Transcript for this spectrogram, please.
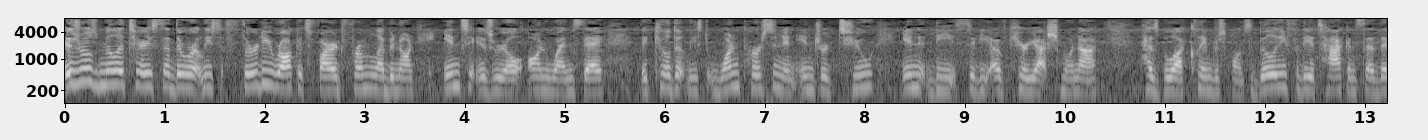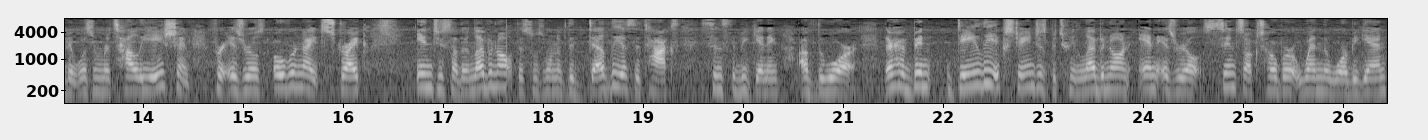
Israel's military said there were at least 30 rockets fired from Lebanon into Israel on Wednesday. They killed at least one person and injured two in the city of Kiryat Shmona. Hezbollah claimed responsibility for the attack and said that it was in retaliation for Israel's overnight strike into southern Lebanon. This was one of the deadliest attacks since the beginning of the war. There have been daily exchanges between Lebanon and Israel since October when the war began,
